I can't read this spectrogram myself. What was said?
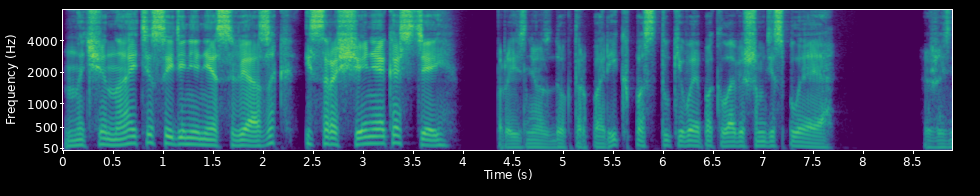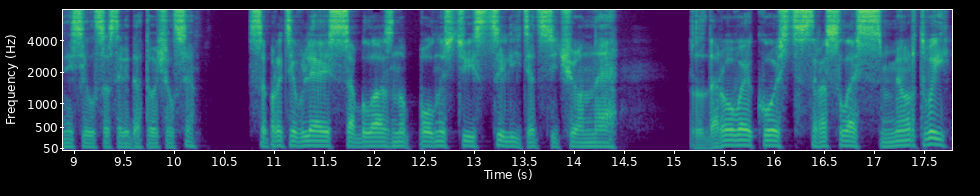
«Начинайте соединение связок и сращение костей», произнес доктор Парик, постукивая по клавишам дисплея. Жизнесил сосредоточился, сопротивляясь соблазну полностью исцелить отсеченное. Здоровая кость срослась с мертвой,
